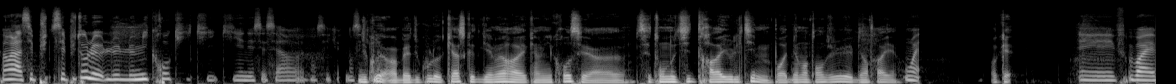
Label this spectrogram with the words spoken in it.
voilà, c'est, plutôt le, le- le micro qui, qui, qui est nécessaire dans ces, cas- dans ces du coup, cas-là. ah, bah, du coup, le casque de gamer avec un micro, c'est euh, c'est ton outil de travail ultime pour être bien entendu et bien travailler. Ouais. Ok. Et ouais,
